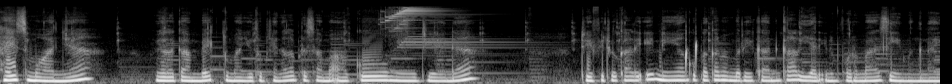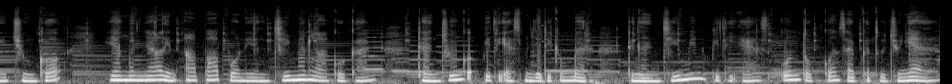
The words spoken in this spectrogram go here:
Hai semuanya, welcome back to my YouTube channel bersama aku Mediana. Di video kali ini aku bakal memberikan kalian informasi mengenai Jungkook yang menyalin apa pun yang Jimin lakukan dan Jungkook BTS menjadi kembar dengan Jimin BTS untuk konsep ketujuhnya.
